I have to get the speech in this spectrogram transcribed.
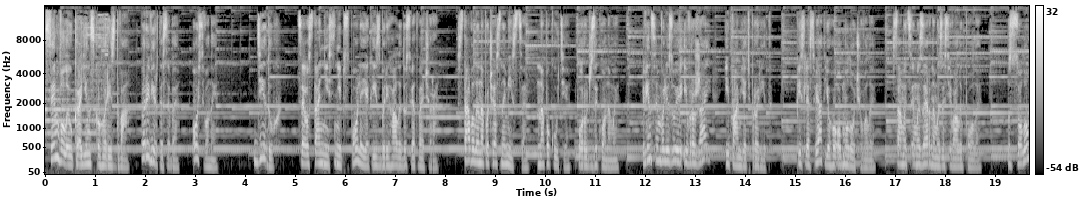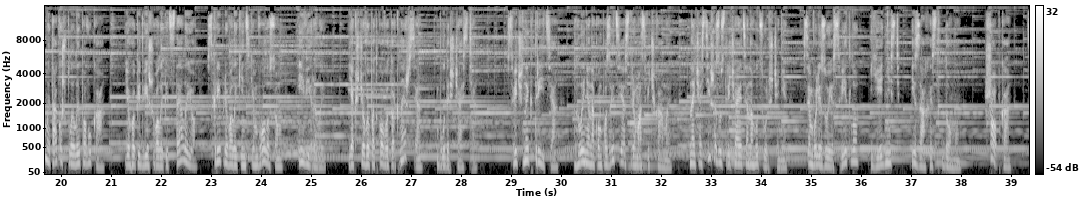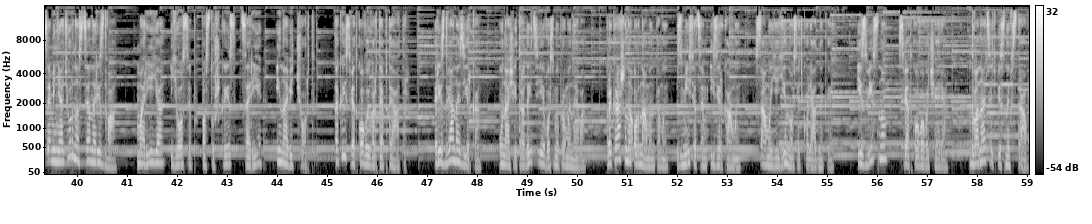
Символи українського Різдва. Перевірте себе. Ось вони. Дідух це останній сніп з поля, який зберігали до святвечора. Ставили на почесне місце, на покуті, поруч з іконами. Він символізує і врожай, і пам'ять про рід. Після свят його обмолочували. Саме цими зернами засівали поле. З соломи також плели павука. Його підвішували під стелею, скріплювали кінським волосом і вірили: якщо випадково торкнешся, буде щастя. Свічник трійця глиняна композиція з трьома свічками. Найчастіше зустрічається на Гуцульщині, символізує світло, єдність і захист дому. Шопка це мініатюрна сцена Різдва. Марія, Йосип, пастушки, царі і навіть чорт. Такий святковий вертеп театр. Різдвяна зірка у нашій традиції восьмипроменева, прикрашена орнаментами з місяцем і зірками. Саме її носять колядники. І, звісно, святкова вечеря. 12 пісних страв,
